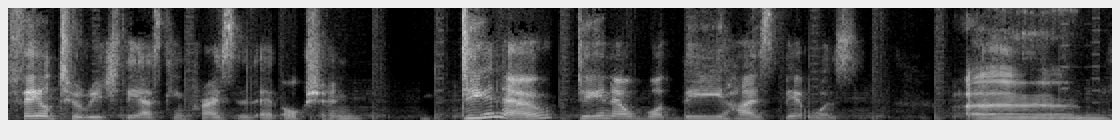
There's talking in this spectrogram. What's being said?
failed to reach the asking price at auction. Do you know? Do you know what the highest bid was? Um,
